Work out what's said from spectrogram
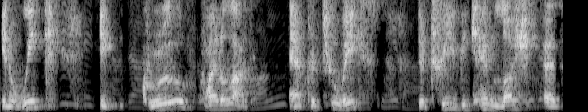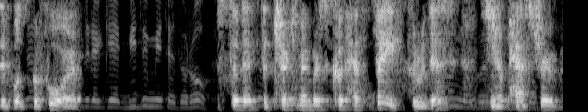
In a week, it grew quite a lot. After two weeks, the tree became lush as it was before. So that the church members could have faith through this, senior pastor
